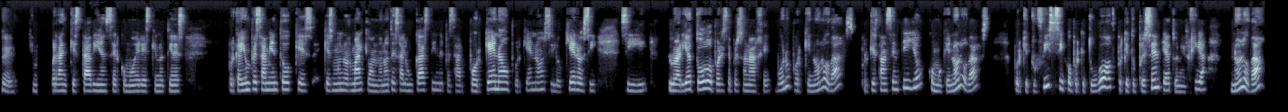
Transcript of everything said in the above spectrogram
Sí, que me recuerdan que está bien ser como eres, que no tienes, porque hay un pensamiento que es, que es muy normal, que cuando no te sale un casting de pensar, ¿por qué no? ¿Por qué no? Si lo quiero, si, si lo haría todo por ese personaje. Bueno, porque no lo das, porque es tan sencillo como que no lo das, porque tu físico, porque tu voz, porque tu presencia, tu energía, no lo da,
